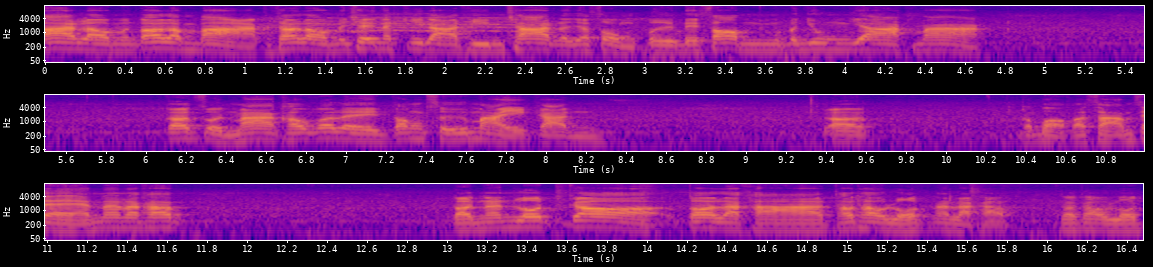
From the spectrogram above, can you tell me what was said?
บ้านเรามันก็ลำบาก ถ้าเราไม่ใช่นักกีฬาทีมชาติเราจะส่งปืนไปซ่อมมันก็ยุ่งยากมาก ก็ส่วนมากเขาก็เลยต้องซื้อใหม่กัน ก็ ก็บอกกับสามแสนนะครับ ตอนนั้นรถก็ก็ราคาเท่าเท่ารถนั่นแหละครับ เท่าเท่ารถ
